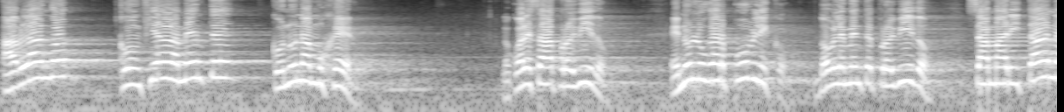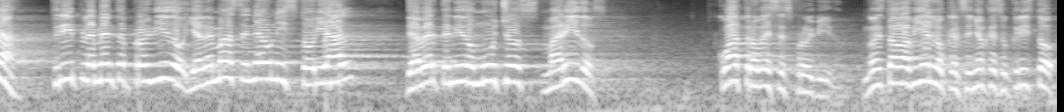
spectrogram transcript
hablando confiadamente con una mujer, lo cual estaba prohibido, en un lugar público, doblemente prohibido, samaritana, triplemente prohibido, y además tenía un historial de haber tenido muchos maridos, cuatro veces prohibido. No estaba bien lo que el Señor Jesucristo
